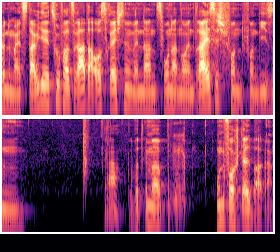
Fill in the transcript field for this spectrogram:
Könnte man jetzt da wieder die Zufallsrate ausrechnen, wenn dann 239 von, von diesen, ja, wird immer unvorstellbarer.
